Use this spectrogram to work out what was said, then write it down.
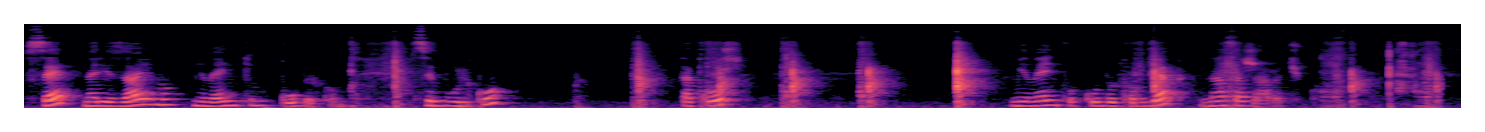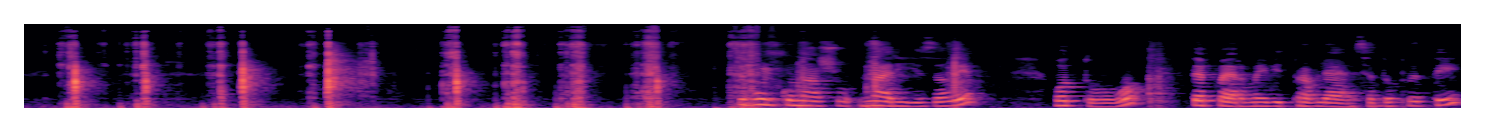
Все нарізаємо міленьким кубиком. Цибульку також міленько кубиком, як на зажарочку. Цибульку нашу нарізали, готово. Тепер ми відправляємося до плити,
